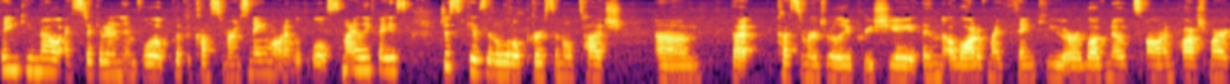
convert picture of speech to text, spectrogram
thank you note. I stick it in an envelope, put the customer's name on it with a little smiley face. Just gives it a little personal touch um, that customers really appreciate. And a lot of my thank you or love notes on Poshmark,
